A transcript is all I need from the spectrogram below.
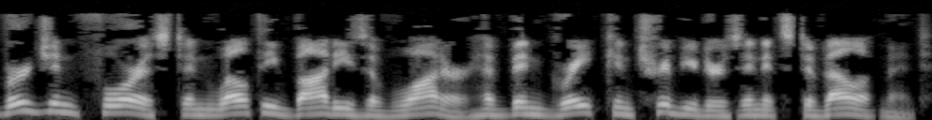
Virgin forest and wealthy bodies of water have been great contributors in its development.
